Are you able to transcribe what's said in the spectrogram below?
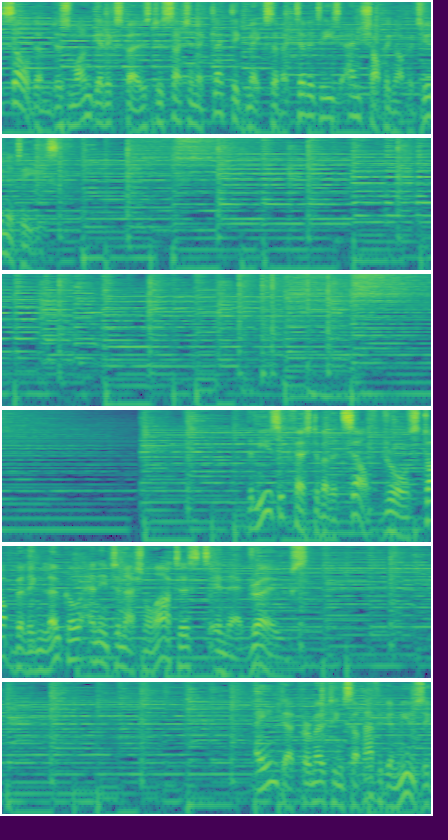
Seldom does one get exposed to such an eclectic mix of activities and shopping opportunities. The music festival itself draws top-billing local and international artists in their droves. Aimed at promoting South African music,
